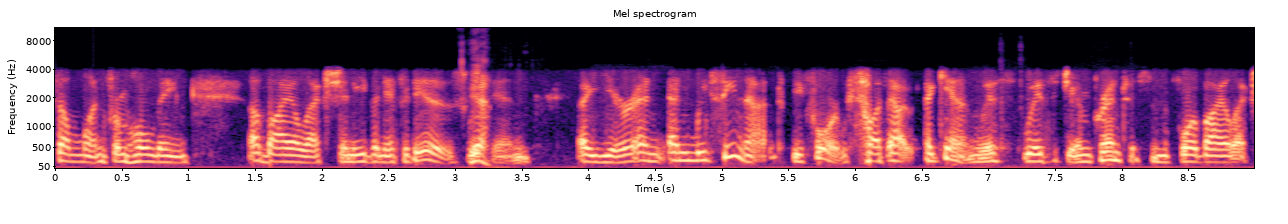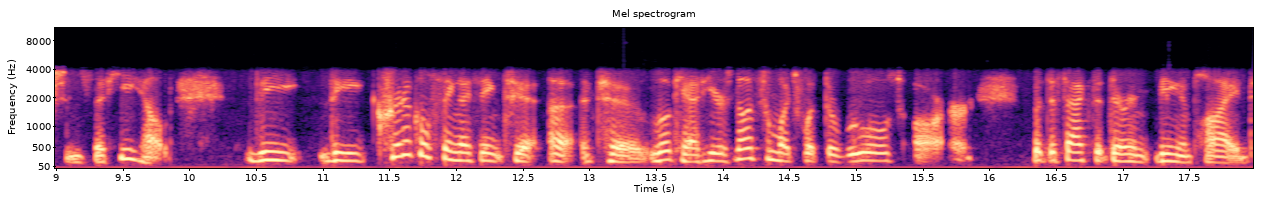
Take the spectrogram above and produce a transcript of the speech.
someone from holding a by-election, even if it is within yeah. a year. And and we've seen that before. We saw that again with with Jim Prentice in the four by-elections that he held. The the critical thing I think to uh, to look at here is not so much what the rules are, but the fact that they're being applied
